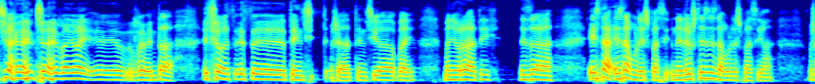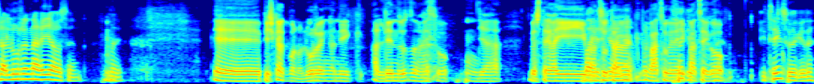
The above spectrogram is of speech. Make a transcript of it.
Bai, bai, e, rebentada. Eso, ez, ez e, tensi, osea, tensioa, bai. Baina horregatik, ez da, ez da, ez da gure espazio, nire ustez ez da gure espazioa. Osea, lurrena gehiago zen. Bai. E, pixkat, bueno, lurren gandik alden dut, ja, beste gai Bai, batzutak, batzuk ez ere ipatzeko, Itzein zuek ere.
